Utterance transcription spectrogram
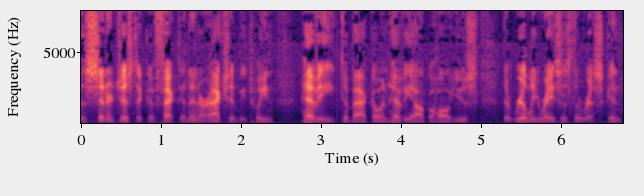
a synergistic effect, an interaction between heavy tobacco and heavy alcohol use that really raises the risk. And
